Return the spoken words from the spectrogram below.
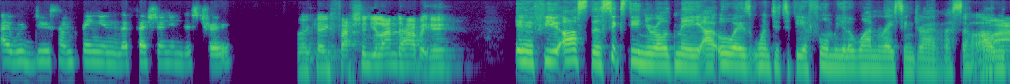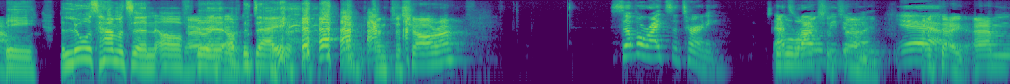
I would do something in the fashion industry. Okay, fashion. Yolanda, how about you? If you ask the 16 year old me, I always wanted to be a Formula One racing driver. So wow. I would be the Lewis Hamilton of Very the good. of the day. and, and Tashara? Civil rights attorney. That's Civil what rights I will be attorney. doing. Yeah. Okay. Um,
